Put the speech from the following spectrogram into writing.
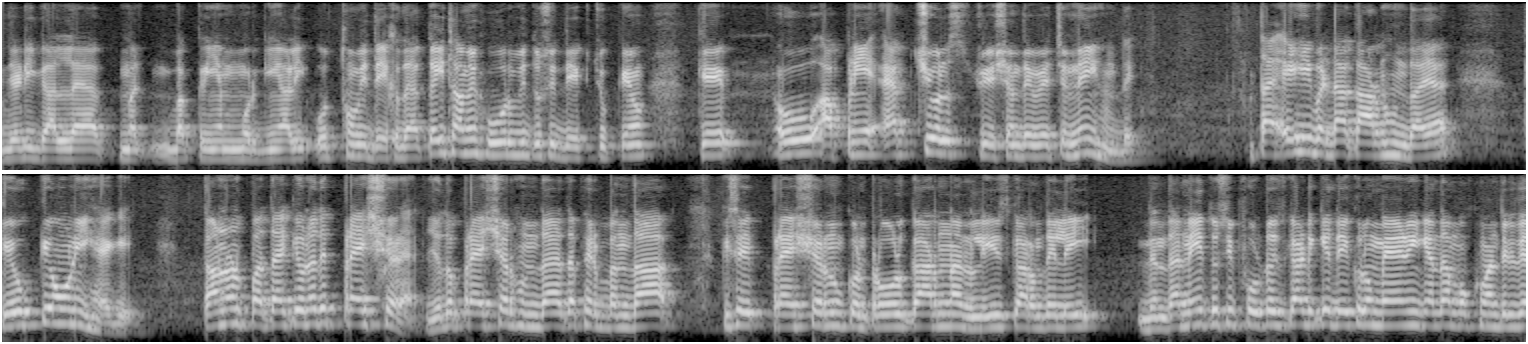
ਜਿਹੜੀ ਗੱਲ ਹੈ, ਮ- ਬੱਕਰੀਆਂ, ਮੁਰਗੀਆਂ ਵਾਲੀ, ਉੱਥੋਂ ਵੀ ਦੇਖਦਾ ਕਈ ਥਾਵੇਂ ਹੋਰ ਵੀ ਤੁਸੀਂ ਦੇਖ ਚੁੱਕੇ ਹੋ ਕਿ ਉਹ ਆਪਣੀ ਐਕਚੁਅਲ ਸਿਚੁਏਸ਼ਨ ਦੇ ਵਿੱਚ ਨਹੀਂ ਹੁੰਦੇ। ਤਾਂ ਇਹੀ ਵੱਡਾ ਕਾਰਨ ਹੁੰਦਾ ਹੈ ਕਿ ਉਹ ਕਿਉਂ ਨਹੀਂ ਹੈਗੇ? ਤਾਂ ਉਹਨਾਂ ਨੂੰ ਪਤਾ ਹੈ ਕਿ ਉਹਨਾਂ ਦੇ ਪ੍ਰੈਸ਼ਰ ਹੈ। ਜਦੋਂ ਪ੍ਰੈਸ਼ਰ ਹੁੰਦਾ ਹੈ ਤਾਂ ਫਿਰ ਬੰਦਾ ਕਿਸੇ ਪ੍ਰੈਸ਼ਰ ਨੂੰ ਕੰਟਰੋਲ ਕਰਨ ਰਿਲੀਜ਼ ਕਰਨ ਦੇ ਲਈ ਦਿੰਦਾ, ਨਹੀਂ, ਤੁਸੀਂ ਫੋਟੋਜ਼ ਕੱਢ ਕੇ ਦੇਖ ਲਓ। ਮੈਂ ਨਹੀਂ ਕਹਿੰਦਾ ਮੁੱਖ ਮੰਤਰੀ ਦੇ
